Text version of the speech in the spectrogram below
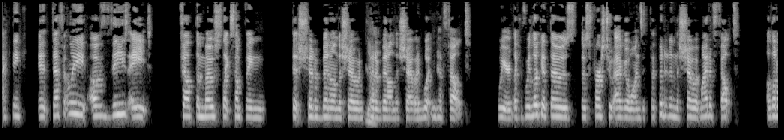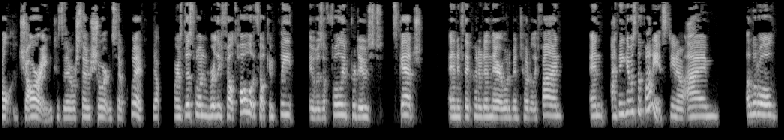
I think it definitely of these eight felt the most like something that should have been on the show and could yeah. have been on the show and wouldn't have felt weird. Like if we look at those those first two Ego ones, if they put it in the show, it might have felt a little jarring because they were so short and so quick. Yep. Whereas this one really felt whole. It felt complete. It was a fully produced sketch. And if they put it in there, it would have been totally fine. And I think it was the funniest. You know, I'm a little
